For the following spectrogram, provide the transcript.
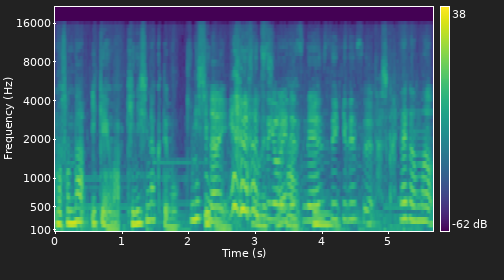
まあ、そんな意見は気にしなくても気にしない。そうですね。強いですね、はい。うん素敵です。確かに。だからまあ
